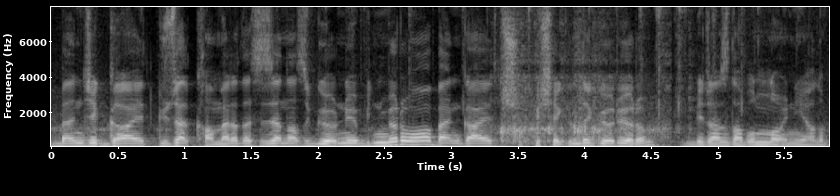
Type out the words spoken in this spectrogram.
bence gayet güzel. Kamerada size nasıl görünüyor bilmiyorum ama ben gayet şık bir şekilde görüyorum. Biraz da bununla oynayalım.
